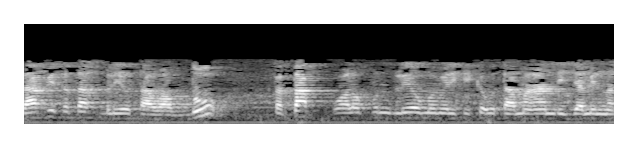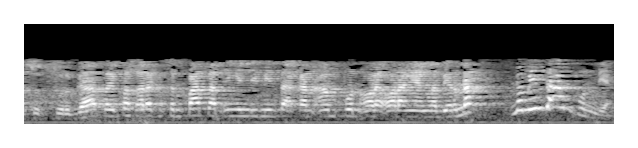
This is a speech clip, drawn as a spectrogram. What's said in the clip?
Tapi tetap beliau tawadhu, tetap walaupun beliau memiliki keutamaan dijamin masuk surga, tapi pas ada kesempatan ingin dimintakan ampun oleh orang yang lebih rendah, meminta ampun dia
